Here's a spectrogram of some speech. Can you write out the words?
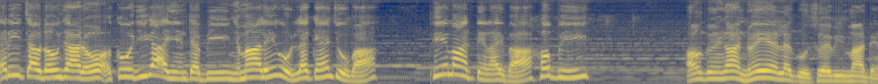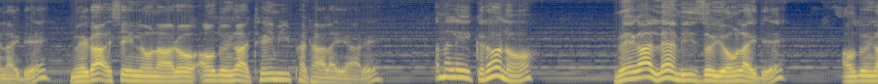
အဲ့ဒီကြောက်တုံးကြတော့အကိုကြီးကအရင်တက်ပြီးညီမလေးကိုလက်ကမ်းကြိုပါဖေးမတင်လိုက်ပါဟုတ်ပြီအောင်တွင်ကနှွဲရဲ့လက်ကိုဆွဲပြီးမတင်လိုက်တယ်။နှွဲကအချိန်လွန်လာတော့အောင်တွင်ကထိမ့်ပြီးဖတ်ထားလိုက်ရတယ်။အမလေးကတော့နော်။နှွဲကလန့်ပြီးဇွယုံလိုက်တယ်။အောင်တွင်က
